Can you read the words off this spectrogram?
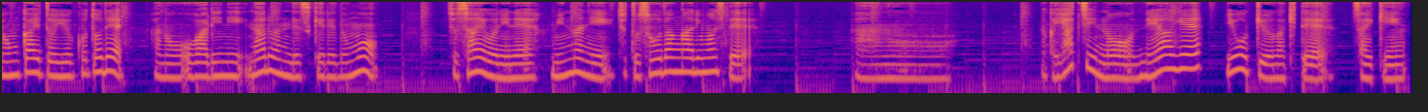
4回ということで、あの、終わりになるんですけれども、ちょ、最後にね、みんなにちょっと相談がありまして、あのー、なんか家賃の値上げ要求が来て、最近。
